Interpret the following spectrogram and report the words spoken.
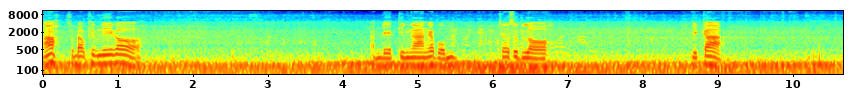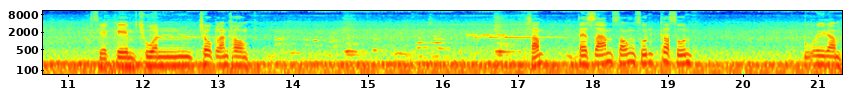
เอาสำหรับคลิปนี้ก็ อัปเดตทีมงานครับผม เจ้าสุดหลอลิก้า เสียเกมชวนโชคล้านทองสามแปดสามสองศูนย์เก้าศูนย์บุรีรัมย์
